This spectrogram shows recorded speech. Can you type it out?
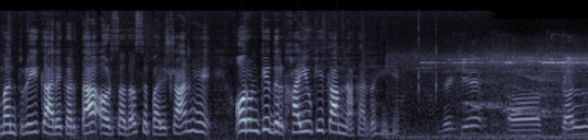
मंत्री, कार्यकर्ता और सदस्य परेशान हैं और उनकी दीर्घायु की कामना कर रहे हैं। देखिए कल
